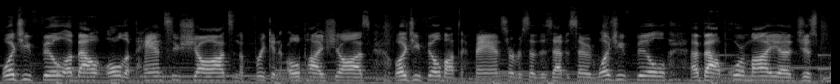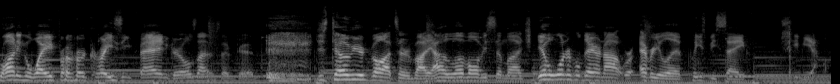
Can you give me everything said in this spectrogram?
What'd you feel about all the pantsu shots and the freaking oppai shots? What'd you feel about the fan service of this episode? What'd you feel about poor Maya just running away from her crazy fangirls? That was so good. just tell me your thoughts, everybody. I love all of you so much much. You have a wonderful day or not, wherever you live. Please be safe. Chibi out.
